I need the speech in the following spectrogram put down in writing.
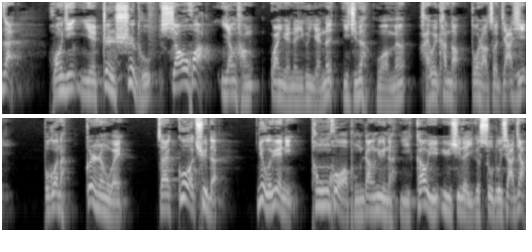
在黄金也正试图消化央行官员的一个言论，以及呢我们还会看到多少次加息。不过呢，个人认为，在过去的六个月里，通货膨胀率呢以高于预期的一个速度下降。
